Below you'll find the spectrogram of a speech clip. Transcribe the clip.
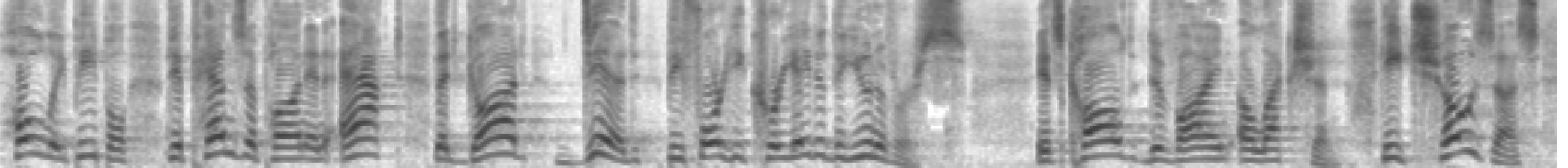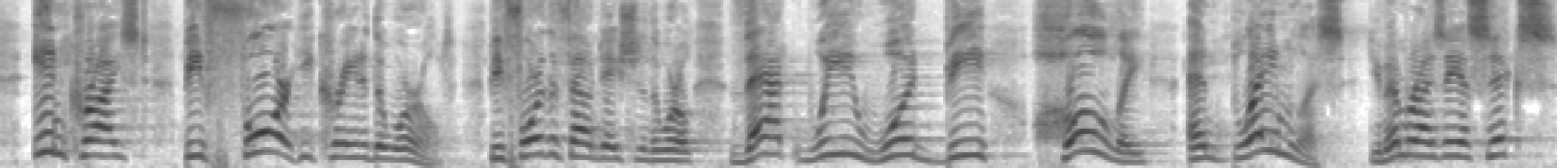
holy people depends upon an act that God did before He created the universe. It's called divine election. He chose us in Christ before He created the world, before the foundation of the world, that we would be holy and blameless. Do you remember Isaiah 6?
